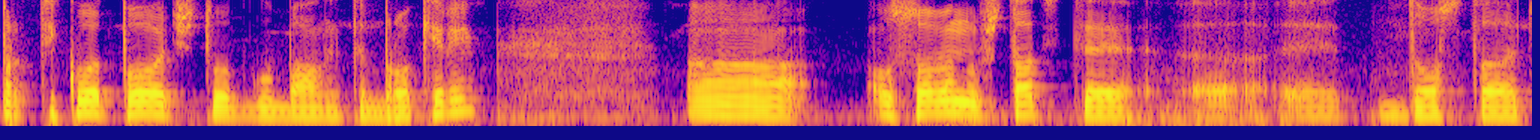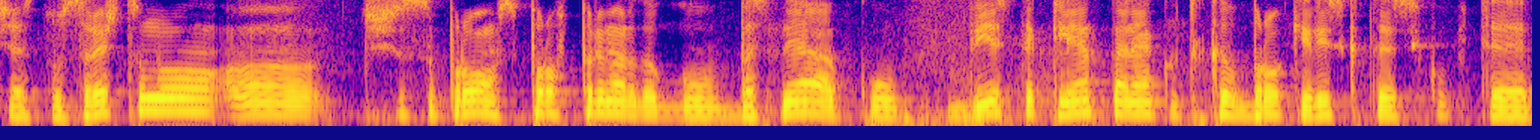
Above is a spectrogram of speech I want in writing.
практикуват повечето от глобалните брокери. А, особено в Штатите е доста често срещано. А, ще се пробвам с проф пример да го обясня. Ако вие сте клиент на някой такъв брокер, искате да си купите,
